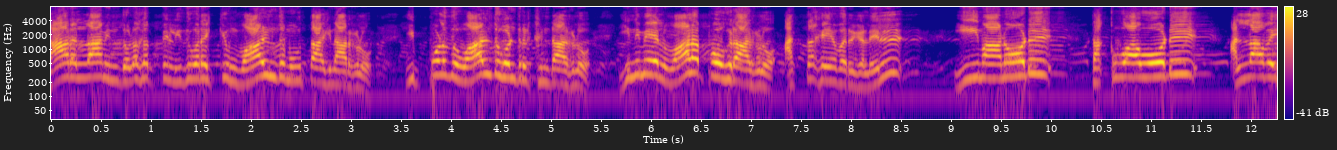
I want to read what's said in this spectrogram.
யாரெல்லாம் இந்த உலகத்தில் இதுவரைக்கும் வாழ்ந்து மூத்தாகினார்களோ இப்பொழுது வாழ்ந்து கொண்டிருக்கின்றார்களோ இனிமேல் வாழப்போகிறார்களோ அத்தகையவர்களில் ஈமானோடு தக்குவாவோடு அல்லாவை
